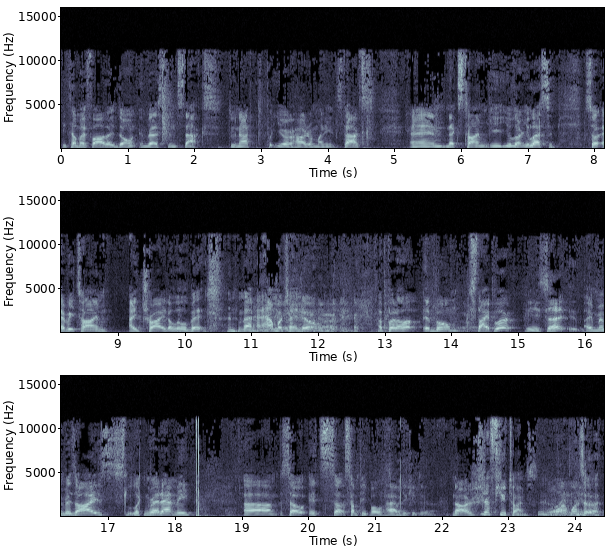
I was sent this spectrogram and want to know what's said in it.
He tell my father, don't invest in stocks. Do not put your hard-earned money in stocks. And next time you, you learn your lesson. So every time I tried a little bit, no matter how much I knew, I put a, a boom, Steipler. He said, I remember his eyes looking right at me. Um, so it's uh, some people have. Why do you keep doing that? No, just a few times. once, or,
